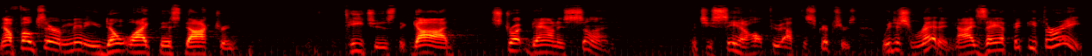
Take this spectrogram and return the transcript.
Now, folks, there are many who don't like this doctrine. It teaches that God struck down his son but you see it all throughout the scriptures. We just read it in Isaiah 53. It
